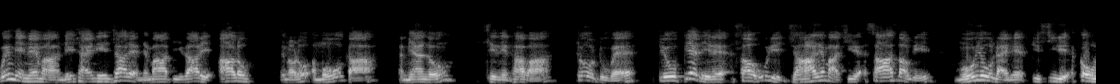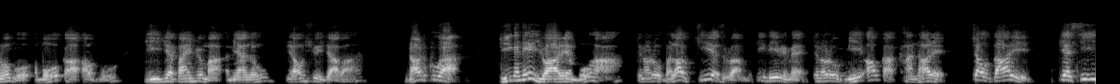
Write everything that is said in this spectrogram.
ဝင်းမြင်ထဲမှာနေထိုင်နေကြတဲ့မြန်မာပြည်သားတွေအားလုံးကျွန်တော်တို့အမိုးအကာအမြန်ဆုံးစီစဉ်ထားပါတို့အတူပဲပြိုပြက်နေတဲ့အဆောက်အဦတွေကြားထဲမှာရှိတဲ့အစားအသောက်တွေမိုးယုံနိုင်တဲ့ပစ္စည်းတွေအကုန်လုံးကိုအမိုးအကာအောက်ကိုဒီရက်ပိုင်းတွင်းမှာအမြန်ဆုံးပြောင်းရွှေ့ကြပါနောက်တစ်ခုက ဒီကနေ့ရွာတဲ့မိုးဟာကျွန်တော်တို့ဘယ်လောက်ကြီးရဆိုတာမသိသေးပေမဲ့ကျွန်တော်တို့မြေအောက်ကခံထားတဲ့ကြောက်သားတွေပျက်စီး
